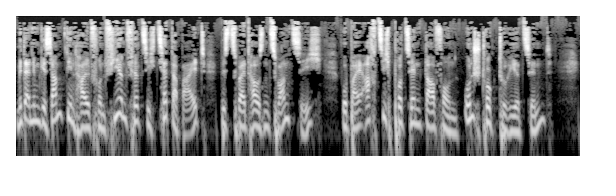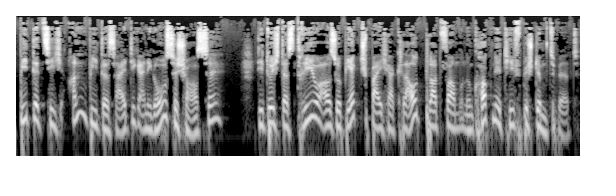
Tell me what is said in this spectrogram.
Mit einem Gesamtinhalt von 44 Zettabyte bis 2020, wobei 80 Prozent davon unstrukturiert sind, bietet sich anbieterseitig eine große Chance, die durch das Trio aus Objektspeicher, Cloud-Plattform und Kognitiv bestimmt wird.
